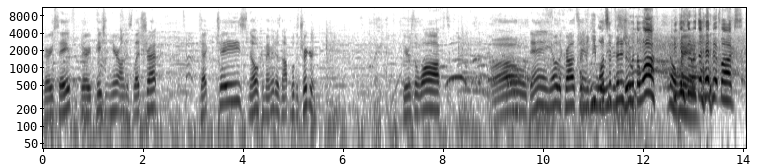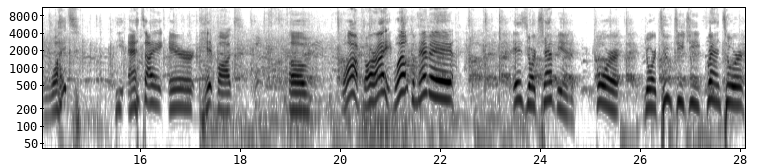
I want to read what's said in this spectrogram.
Very safe, very patient here on this ledge trap. Tech chase. No, Kameme does not pull the trigger. Here's the waft. Oh. Oh, dang. Yo, the crowd's I saying think he wants to finish it with the waft. No he gets it with the head hitbox. What? The anti-air hitbox of Waft. All right. welcome. Kameme is your champion for your 2GG Grand Tour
